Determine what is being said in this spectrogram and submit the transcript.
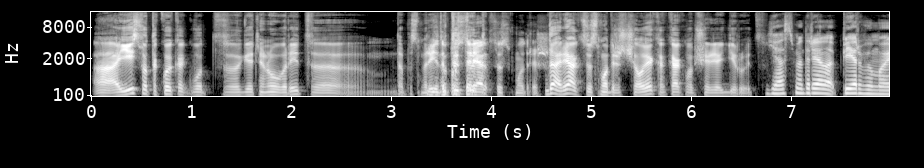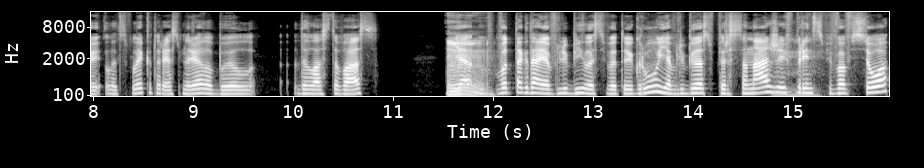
А есть вот такой, как вот э, Getting Over It, э, да, посмотреть. Ты Ну, просто ты- реакцию смотришь. Да, реакцию смотришь человека, как вообще реагирует. Я смотрела, первый мой летсплей, который я смотрела, был The Last of Us. Я, М. вот тогда я влюбилась в эту игру, я влюбилась в персонажей, в Мгм. принципе, во все.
